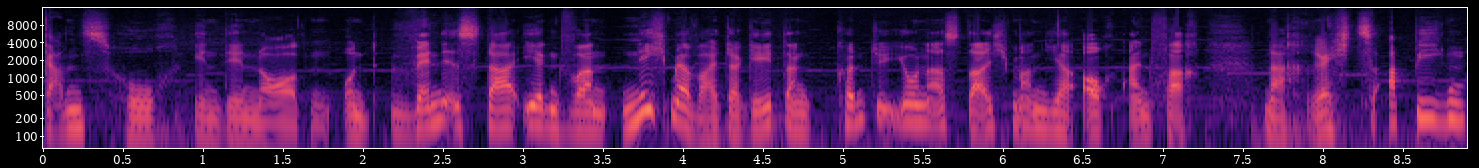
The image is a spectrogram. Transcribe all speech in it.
ganz hoch in den Norden. Und wenn es da irgendwann nicht mehr weitergeht, dann könnte Jonas Deichmann ja auch einfach nach rechts abbiegen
